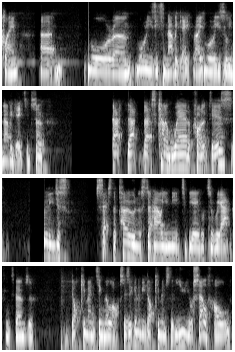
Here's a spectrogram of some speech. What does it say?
claim uh, more um, more easy to navigate, right? More easily navigated. So that that that's kind of where the product is. Really, just sets the tone as to how you need to be able to react in terms of documenting the loss. Is it going to be documents that you yourself hold,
